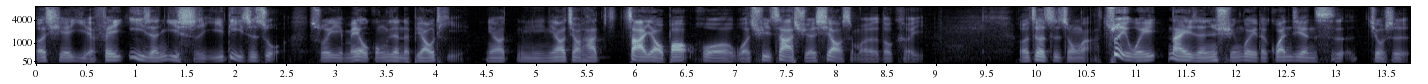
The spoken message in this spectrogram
而且也非一人一时一地之作，所以没有公认的标题。你要你你要叫它炸药包，或我去炸学校什么的都可以。而这之中啊，最为耐人寻味的关键词就是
